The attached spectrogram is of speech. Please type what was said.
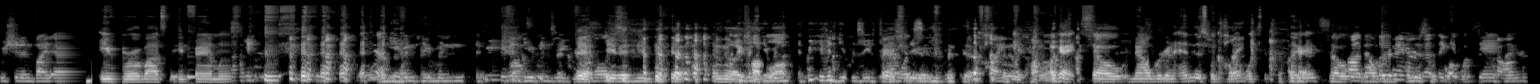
We should invite Even robots need families. even human, even humans need yeah, families. even, and they're like huddle up. even humans need families. Okay, so now we're gonna end this with Clank. what's the cliffhanger? Okay, so Uh, the now cliffhanger is that they with get what- the the data?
